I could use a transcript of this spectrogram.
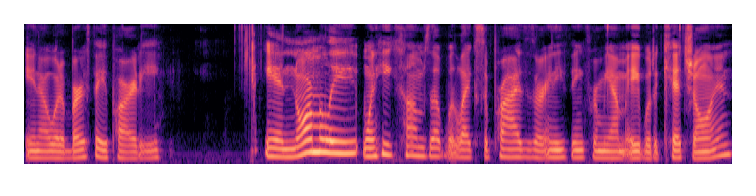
you know, with a birthday party. And normally when he comes up with like surprises or anything for me, I'm able to catch on.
